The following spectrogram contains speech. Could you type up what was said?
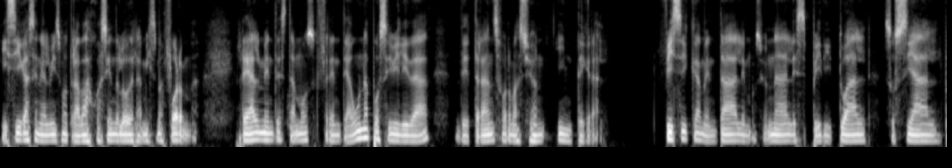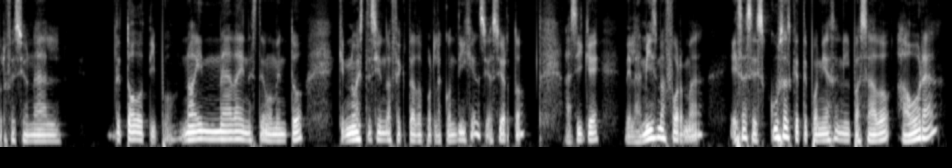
y sigas en el mismo trabajo haciéndolo de la misma forma. Realmente estamos frente a una posibilidad de transformación integral. Física, mental, emocional, espiritual, social, profesional, de todo tipo. No hay nada en este momento que no esté siendo afectado por la contingencia, ¿cierto? Así que, de la misma forma, esas excusas que te ponías en el pasado ahora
